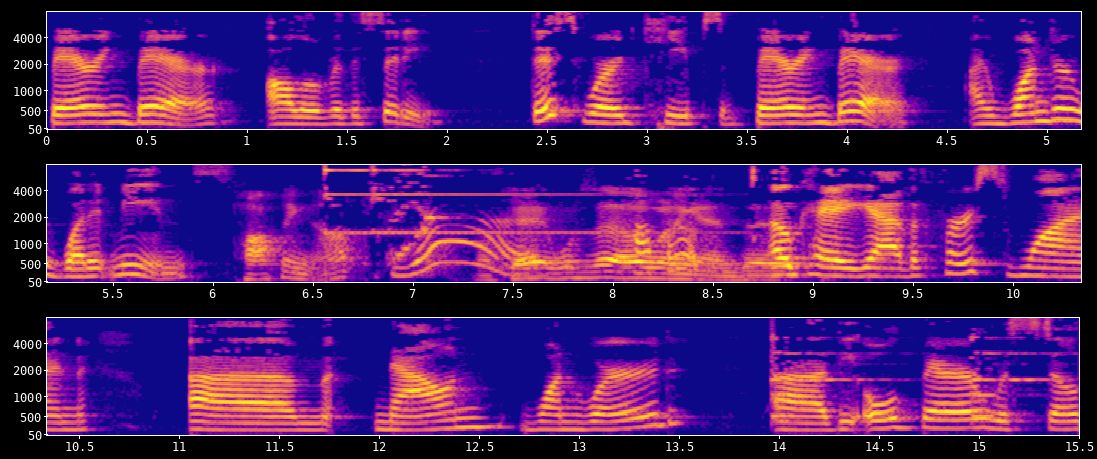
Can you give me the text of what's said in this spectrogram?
bearing bear all over the city. This word keeps bearing bear. I wonder what it means. Popping up. Yeah. Okay. What's the other Pop one again? The- Okay, yeah, the first one, um, noun, one word. Uh, the old bear was still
